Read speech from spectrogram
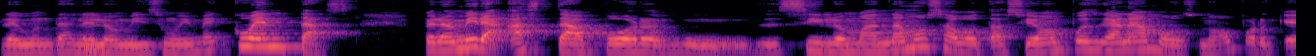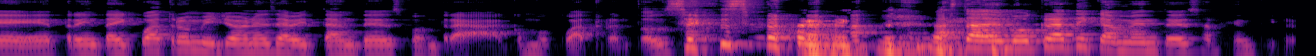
pregúntale lo mismo y me cuentas. Pero mira, hasta por, mm, si lo mandamos a votación, pues ganamos, ¿no? Porque 34 millones de habitantes contra como 4, entonces, hasta democráticamente es argentino.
